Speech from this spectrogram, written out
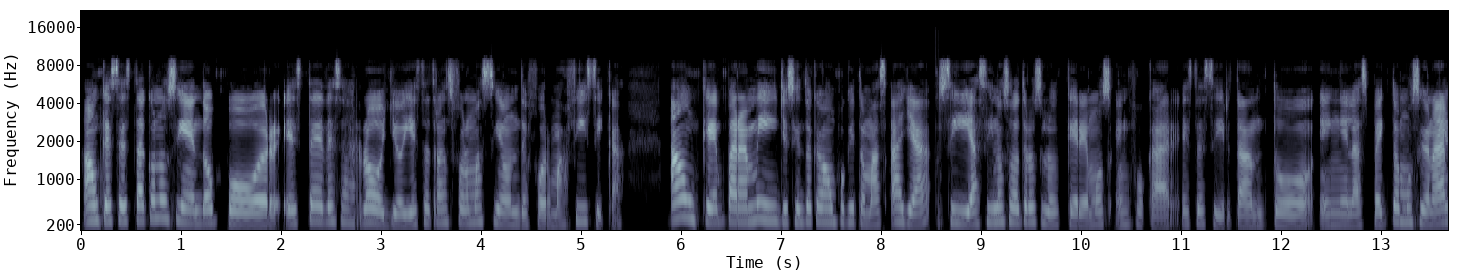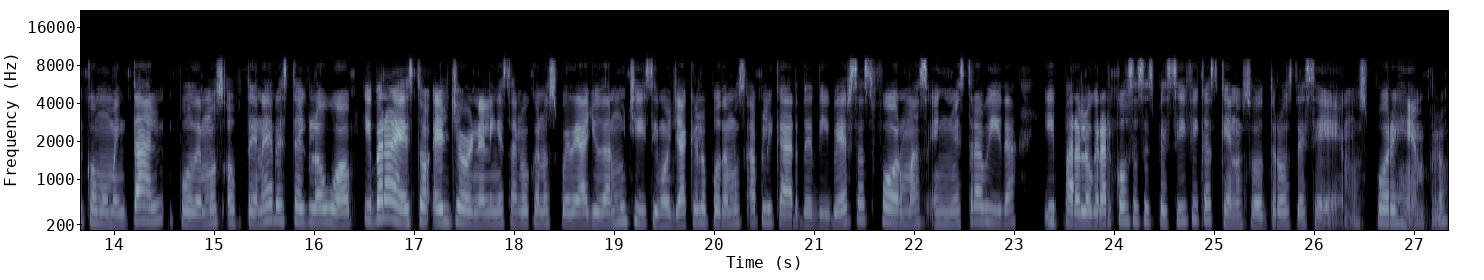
aunque se está conociendo por este desarrollo y esta transformación de forma física. Aunque para mí yo siento que va un poquito más allá si así nosotros lo queremos enfocar, es decir, tanto en el aspecto emocional como mental podemos obtener este glow up y para esto el journaling es algo que nos puede ayudar muchísimo ya que lo podemos aplicar de diversas formas en nuestra vida y para lograr cosas específicas que nosotros deseemos. Por ejemplo,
